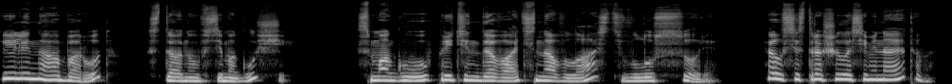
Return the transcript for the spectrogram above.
Или наоборот, стану всемогущей? Смогу претендовать на власть в Луссоре? Элси страшилась именно этого?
